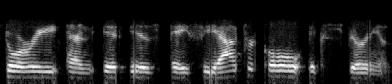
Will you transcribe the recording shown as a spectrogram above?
story, and it is a theatrical experience.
